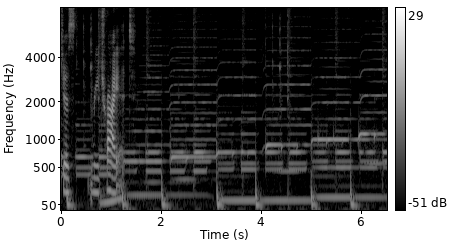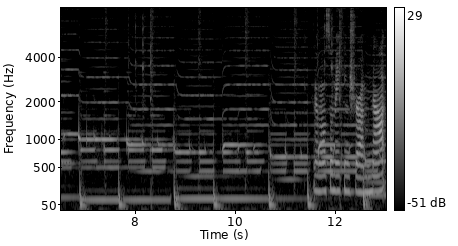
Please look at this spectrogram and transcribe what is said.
just retry it. And I'm also making sure I'm not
